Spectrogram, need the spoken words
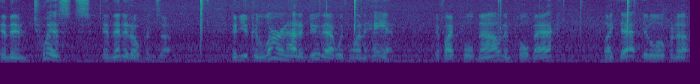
and then twists and then it opens up. And you can learn how to do that with one hand. If I pull down and pull back like that, it'll open up.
